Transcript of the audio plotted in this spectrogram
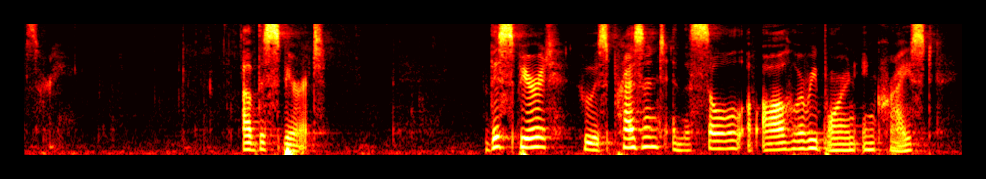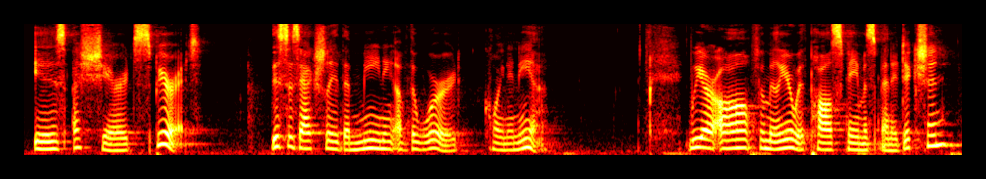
sorry, of the Spirit. This Spirit, who is present in the soul of all who are reborn in Christ, is a shared spirit. This is actually the meaning of the word koinonia. We are all familiar with Paul's famous benediction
